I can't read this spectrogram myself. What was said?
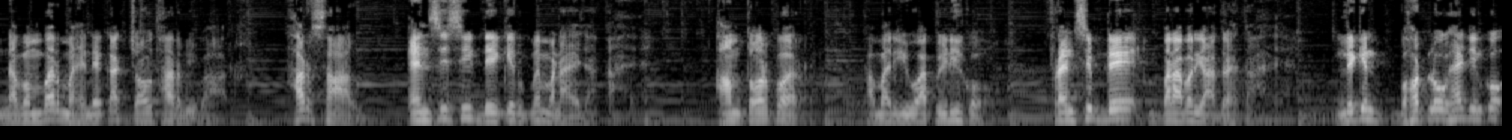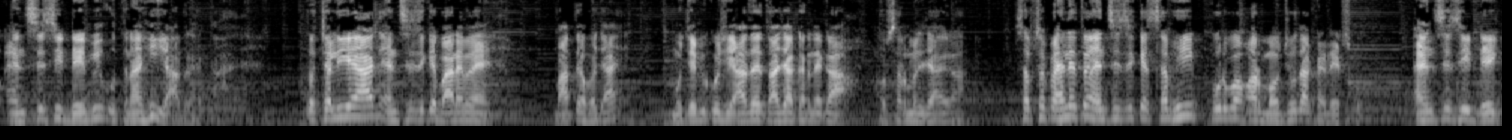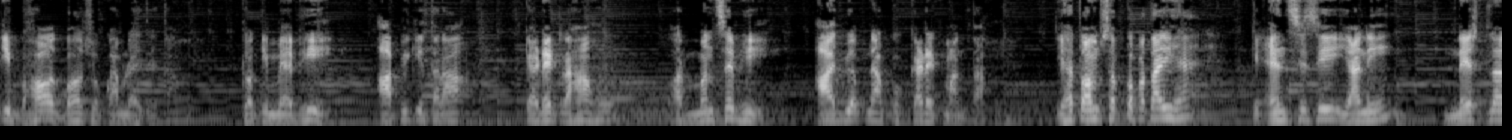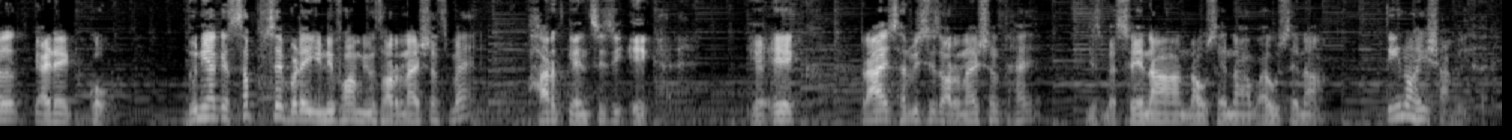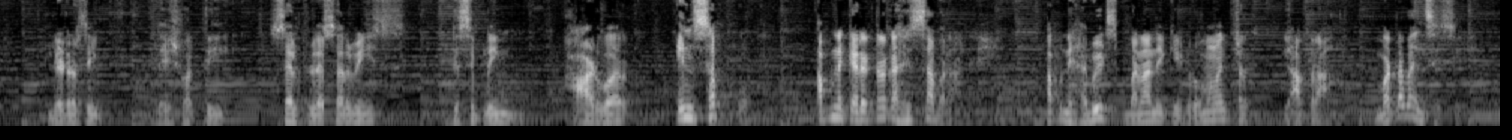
नवंबर महीने का चौथा रविवार। हर साल एनसीसी डे के रूप में मनाया जाता है। आमतौर पर हमारी युवा पीढ़ी को फ्रेंडशिप डे बराबर याद रहता है। लेकिन बहुत लोग हैं जिनको एनसीसी डे भी उतना ही याद रहता है। तो चलिए आज एनसीसी के बारे में बातें हो जाए। मुझे भी कुछ यादें ताज़ा करने का अवसर मिल जाएगा। सबसे पहले तो एनसीसी के सभी पूर्व और मौजूदा कैडेट्स को एनसीसी डे की बहुत बहुत शुभकामनाएँ देता हूँ, क्योंकि मैं भी आप ही की तरह कैडेट रहा हूँ और मन से भी आज भी अपने आप को कैडेट मानता हूँ। यह तो हम सबको पता ही है कि एनसीसी यानी नेशनल कैडेट कोर दुनिया के सबसे बड़े यूनिफॉर्म यूथ ऑर्गेनाइजेशंस में भारत की एनसीसी एक है। यह एक ट्राई सर्विसेज़ ऑर्गेनाइजेशन है, जिसमें सेना, नौसेना, वायुसेना तीनों ही शामिल है। लीडरशिप देशभक्ति selfless service discipline hard work इन सबको अपने कैरेक्टर का हिस्सा बनाने, अपने हैबिट्स बनाने की एक रोमांचक यात्रा मतलब एनसीसी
